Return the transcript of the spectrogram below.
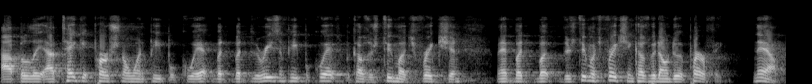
I believe I take it personal when people quit, but but the reason people quit is because there's too much friction. But but there's too much friction because we don't do it perfect. Now,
